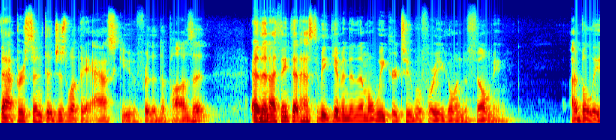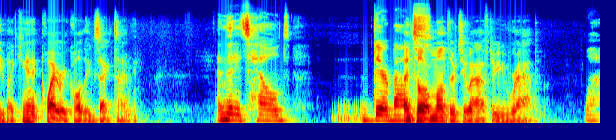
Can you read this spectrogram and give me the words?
that percentage is what they ask you for the deposit. And then I think that has to be given to them a week or two before you go into filming. I believe. I can't quite recall the exact timing. And then it's held thereabouts Until a month or two after you wrap. wow.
